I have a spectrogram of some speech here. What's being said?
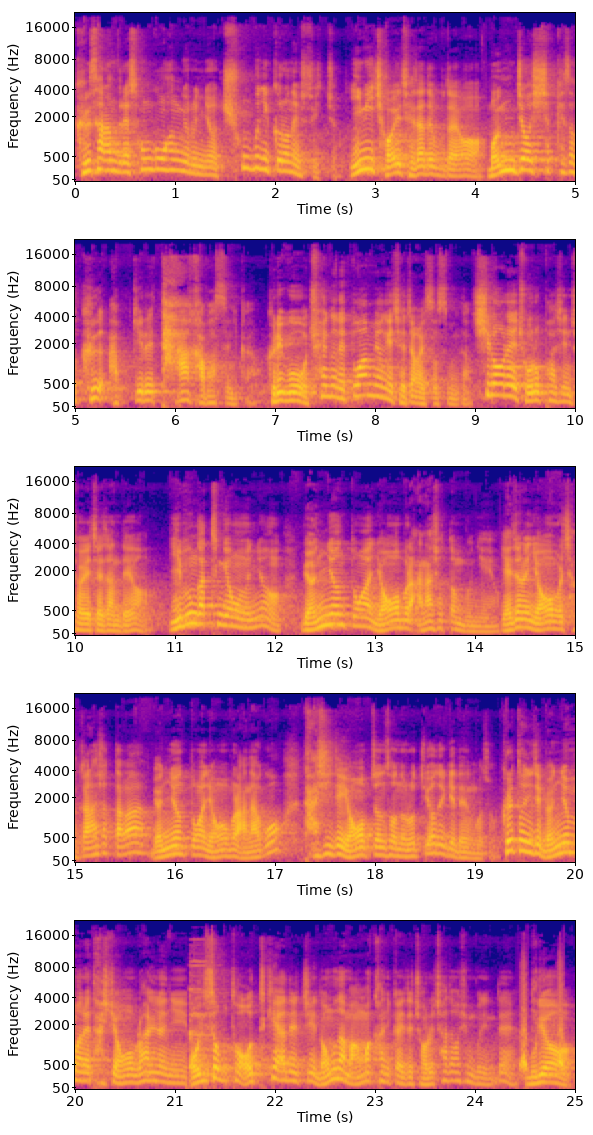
그 사람들의 성공 확률은요, 충분히 끌어낼 수 있죠. 이미 저의 제자들보다요, 먼저 시작해서 그 앞길을 다 가봤으니까요. 그리고 최근에 또 한 명의 제자가 있었습니다. 7월에 졸업하신 저의 제자인데요. 이분 같은 경우는 요, 몇 년 동안 영업을 안 하셨던 분이에요. 예전엔 영업을 잠깐 하셨다가 몇 년 동안 영업을 안 하고 다시 이제 영업 전선으로 뛰어들게 되는 거죠. 그랬더니 이제 몇 년 만에 다시 영업을 하려니 어디서부터 어떻게 해야 될지 너무나 막막하니까 이제 저를 찾아오신 분인데 무려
